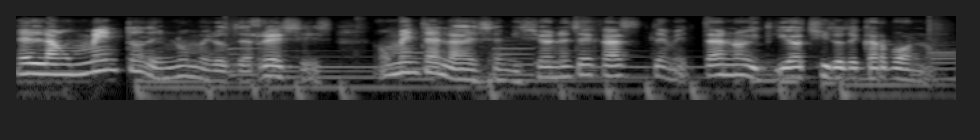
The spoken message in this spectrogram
El aumento del número de reses aumenta las emisiones de gas de metano y dióxido de carbono.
